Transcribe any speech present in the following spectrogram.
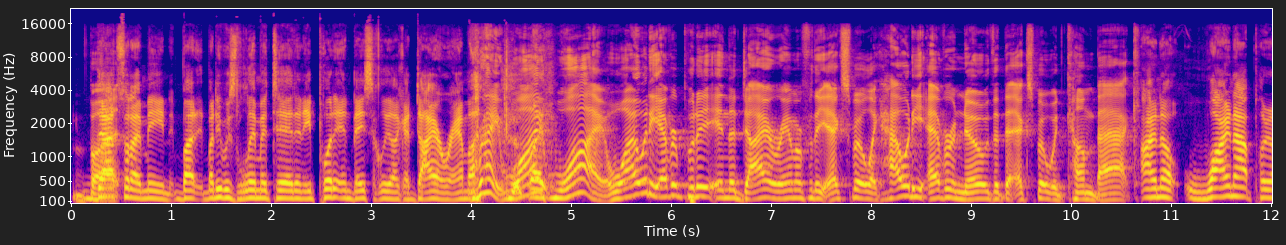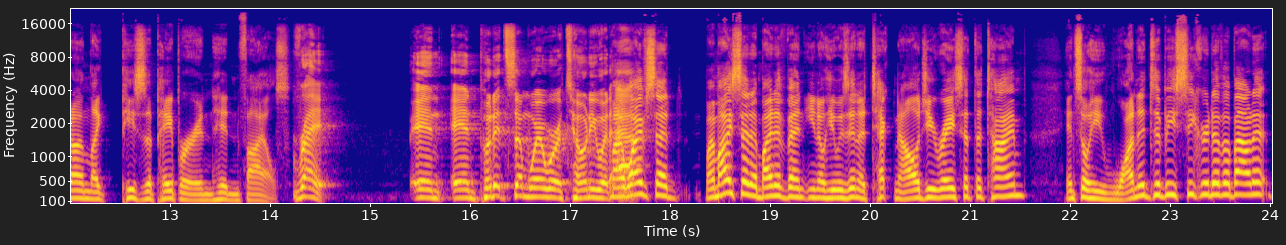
But That's what I mean. But but he was limited and he put it in basically like a diorama. Right. Why? why? Why would he ever put it in the diorama for the expo? Like, how would he ever know that the expo would come back? I know. Why not put it on like pieces of paper in hidden files? Right. And and put it somewhere where Tony would. My ask- wife said my wife said it might have been, you know, he was in a technology race at the time, and so he wanted to be secretive about it.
